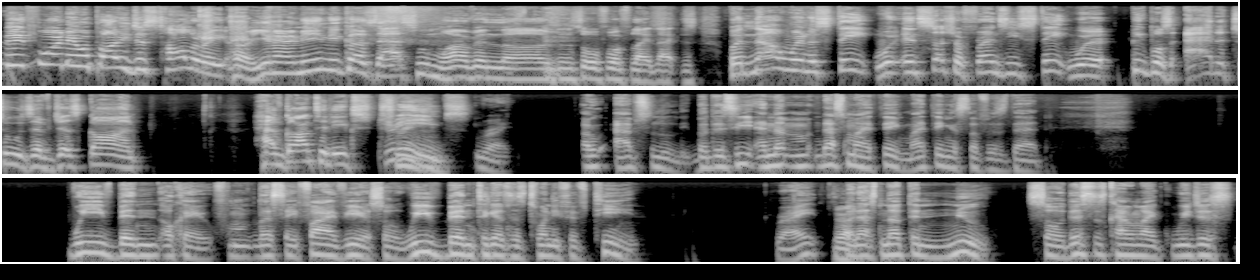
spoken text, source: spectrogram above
before they would probably just tolerate her, you know what I mean? Because that's who Marvin loves and so forth like that. But now we're in a state, we're in such a frenzied state where people's attitudes have just gone, have gone to the extremes. Right. Oh, absolutely. But to see, and that, that's my thing. My thing and stuff is that we've been okay from let's say five years. So we've been together since 2015, right? right? But that's nothing new. So this is kind of like we just,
